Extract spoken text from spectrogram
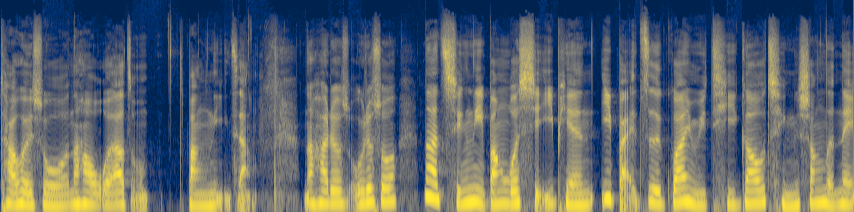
他会说，然后我要怎么帮你这样？然后他就，我就说，那请你帮我写一篇一百字关于提高情商的内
